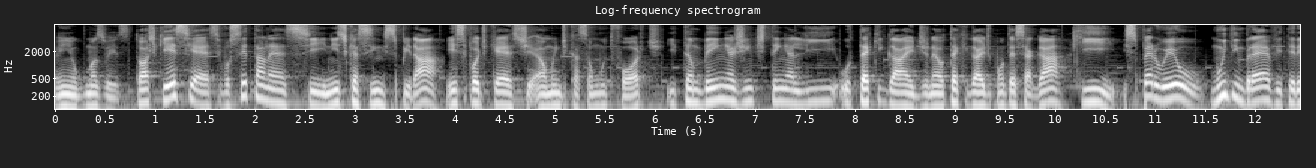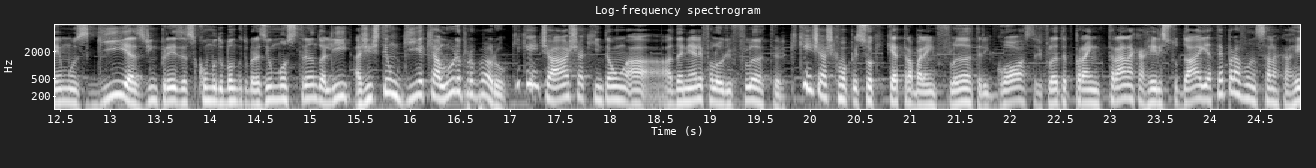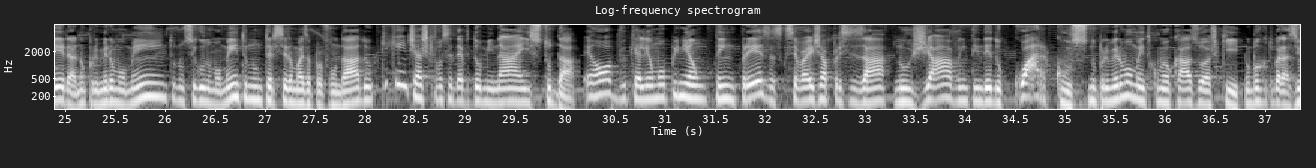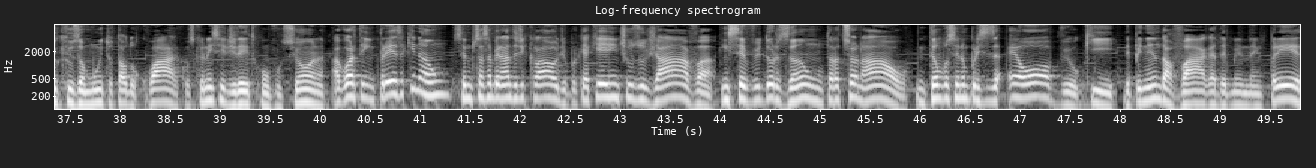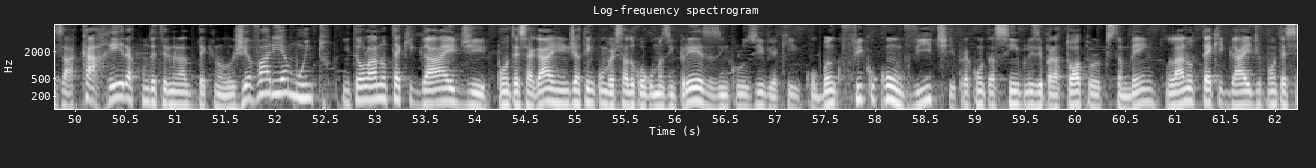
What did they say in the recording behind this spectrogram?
em algumas vezes. Então acho que esse é, se você tá nesse início quer se inspirar, esse podcast é uma indicação muito forte. E também a gente tem ali o Tech Guide, né? O techguide.sh, que espero eu, muito em breve teremos guias de empresas como do Banco do Brasil mostrando ali. A gente tem um guia que a Lura preparou. O que, que a gente acha que então a, a Daniela falou de Flutter? O que, que a gente acha que uma pessoa que quer trabalhar em Flutter e gosta de Flutter para entrar na carreira, estudar e até para avançar na carreira no primeiro momento momento, num segundo momento, num terceiro mais aprofundado. O que, que a gente acha que você deve dominar e estudar? É óbvio que ali é uma opinião. Tem empresas que você vai já precisar no Java entender do Quarkus no primeiro momento, como é o caso, acho que no Banco do Brasil que usa muito o tal do Quarkus, que eu nem sei direito como funciona. Agora tem empresa que não, você não precisa saber nada de cloud, porque aqui a gente usa o Java em servidorzão tradicional. Então você não precisa. É óbvio que dependendo da vaga, dependendo da empresa, a carreira com determinada tecnologia varia muito. Então lá no techguide.sh a gente já tem conversado com algumas algumas empresas, inclusive aqui com o banco, fica o convite para conta simples e para ThoughtWorks também. Lá no techguide.sh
